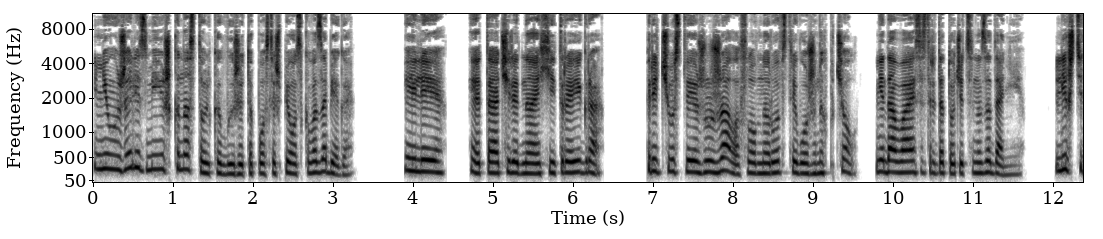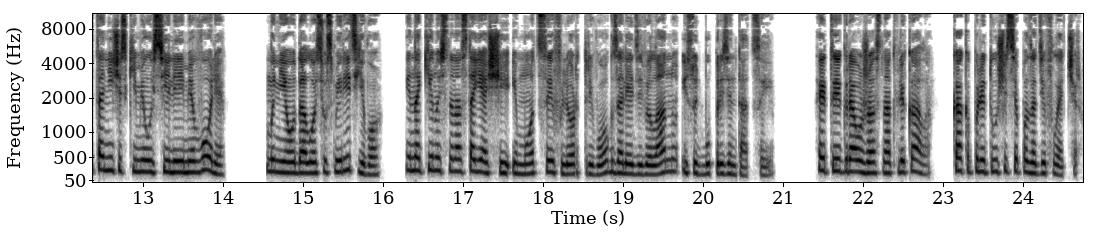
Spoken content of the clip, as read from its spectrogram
Неужели змеюшка настолько выжита после шпионского забега? Или это очередная хитрая игра? Предчувствие жужжало, словно рой встревоженных пчел, не давая сосредоточиться на задании. Лишь титаническими усилиями воли мне удалось усмирить его и накинуть на настоящие эмоции флёр тревог за леди Вилану и судьбу презентации. Эта игра ужасно отвлекала, как и плетущийся позади Флетчер.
